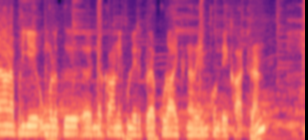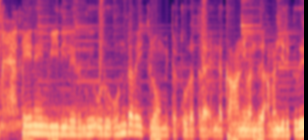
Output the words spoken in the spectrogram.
நான் அப்படியே உங்களுக்கு இந்த காணிக்குள்ளே இருக்கிற குழாய் கிணறையும் கொண்டே காட்டுறேன். ஏனையின் வீதியிலிருந்து ஒரு ஒன்றரை கிலோமீட்டர் தூரத்தில் இந்த காணி வந்து அமைஞ்சிருக்குது.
